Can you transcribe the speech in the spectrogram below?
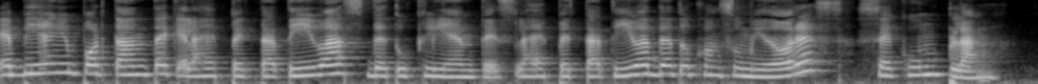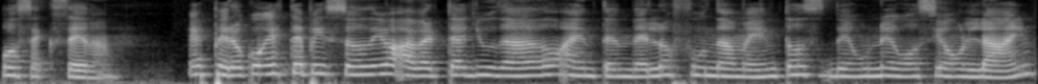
Es bien importante que las expectativas de tus clientes, las expectativas de tus consumidores se cumplan o se excedan. Espero con este episodio haberte ayudado a entender los fundamentos de un negocio online,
